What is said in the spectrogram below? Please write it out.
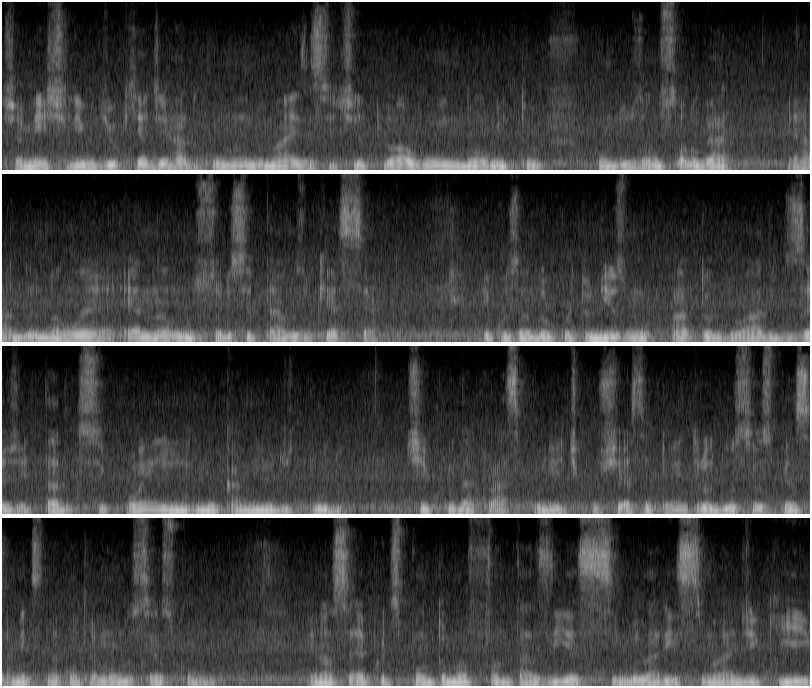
Chamei este livro de O que há de errado com o mundo, mas esse título, algo indômito, conduz a um só lugar, Errado não é, é não solicitarmos o que é certo, recusando o oportunismo atordoado e desajeitado que se põe no caminho de tudo, típico da classe política, Chesterton introduz seus pensamentos na contramão do senso comum. Em nossa época despontou uma fantasia singularíssima de que,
